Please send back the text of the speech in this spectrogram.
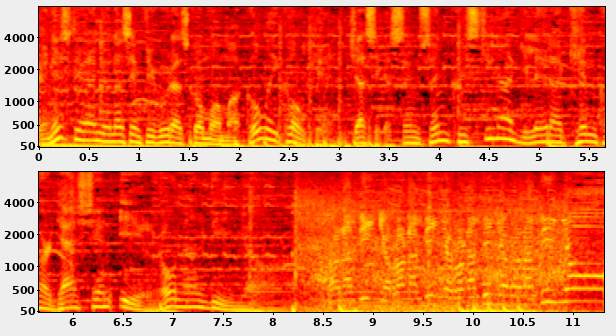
En este año nacen figuras como Macaulay Culkin, Jessica Simpson, Christina Aguilera, Kim Kardashian y Ronaldinho. Ronaldinho, Ronaldinho, Ronaldinho, Ronaldinho.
